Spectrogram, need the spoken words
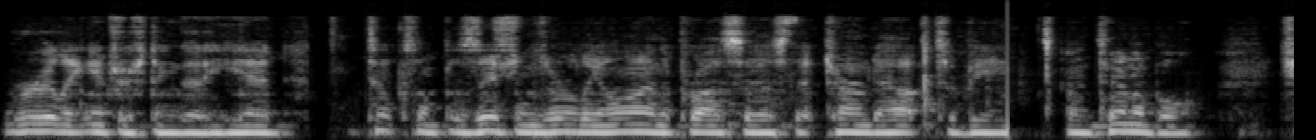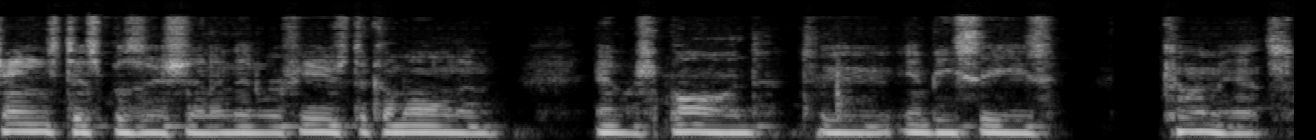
really interesting that he had took some positions early on in the process that turned out to be untenable, changed his position, and then refused to come on and, and respond to NBC's comments.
